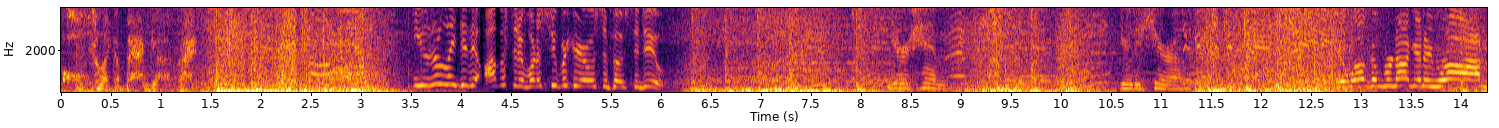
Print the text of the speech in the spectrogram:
Oh, you're like a bad guy, right? You literally did the opposite of what a superhero is supposed to do. You're him. You're the hero. You're welcome for not getting robbed.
